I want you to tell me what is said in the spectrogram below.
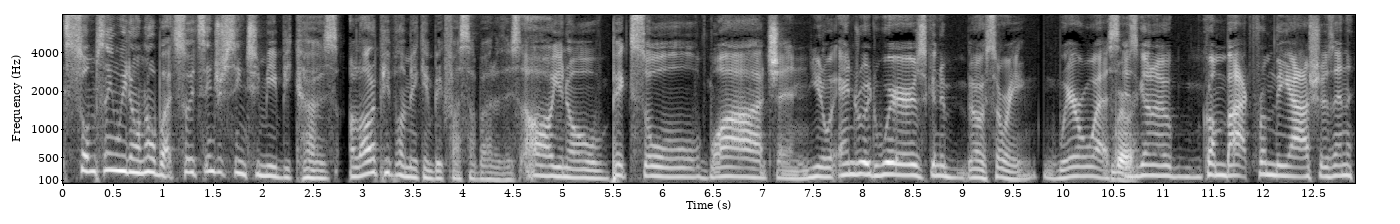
Something we don't know about. So it's interesting to me because a lot of people are making big fuss about this. Oh, you know, Pixel Watch and, you know, Android Wear is going to, oh, sorry, Wear OS Wear. is going to come back from the ashes. And,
